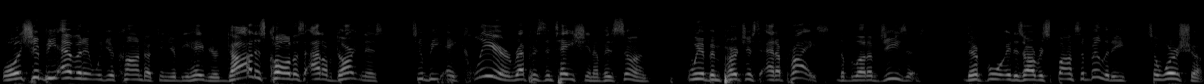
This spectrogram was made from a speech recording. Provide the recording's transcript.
Well, it should be evident with your conduct and your behavior. God has called us out of darkness to be a clear representation of His Son. We have been purchased at a price, the blood of Jesus. Therefore, it is our responsibility to worship.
